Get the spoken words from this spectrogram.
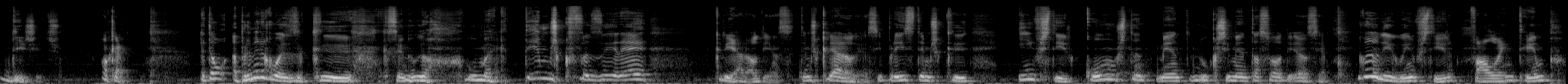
dígitos. Ok. Então, a primeira coisa que, que, sem dúvida alguma, que temos que fazer é criar audiência. Temos que criar audiência e para isso temos que investir constantemente no crescimento da sua audiência. E quando eu digo investir, falo em tempo,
